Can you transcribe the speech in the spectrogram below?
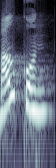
балкон.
